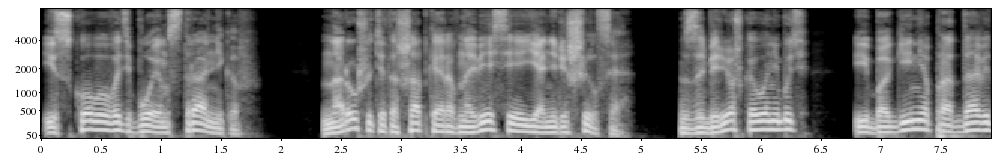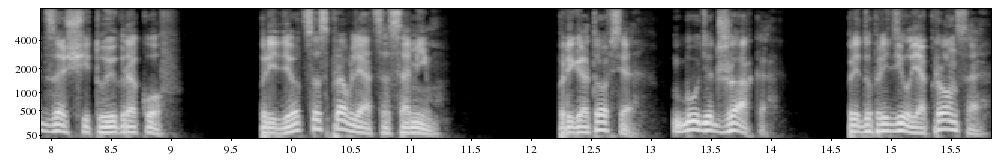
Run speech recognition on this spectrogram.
и сковывать боем странников. Нарушить это шаткое равновесие я не решился. Заберешь кого-нибудь, и богиня продавит защиту игроков. Придется справляться самим. «Приготовься, будет жарко», — предупредил я Кронса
